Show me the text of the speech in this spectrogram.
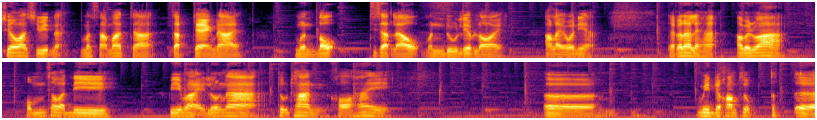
เชื่อว่าชีวิตน่ะมันสามารถจะจัดแจงได้ เหมือนโต๊ะที่จัดแล้วมันดูเรียบร้อยอะไรวะเนี่ย แต่ก็ได้เลยฮะ เอาเป็นว่าผมสวัสดีปีใหม่ล่วงหน้าทุกท่านขอให้ เอ่อมีแต่ความสุขเอ่อ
